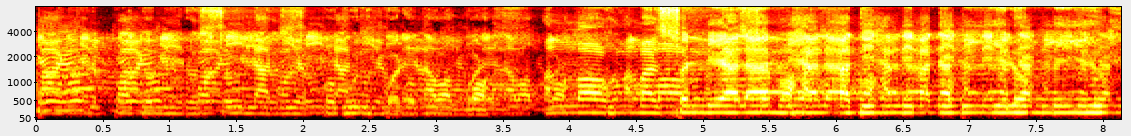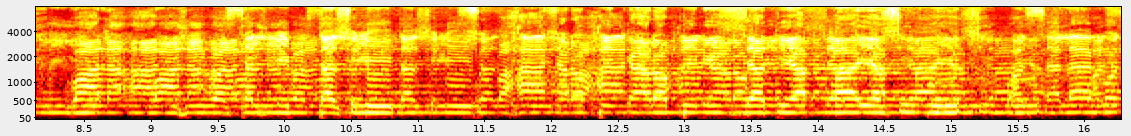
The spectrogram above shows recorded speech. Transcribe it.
পাকের কদমে রসিলা দিয়ে কবুল করে দাও আল্লাহ। আল্লাহুম্মা সাল্লি আলা মুহাম্মাদিন নবিয়্যিল উম্মি ওয়া আলা আলিহি ওয়া সাল্লিম তাসলিম। সুবহান রাব্বিকা রাব্বিল ইজ্জাতি আম্মা ইয়াসিফুন ওয়া সালামুন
